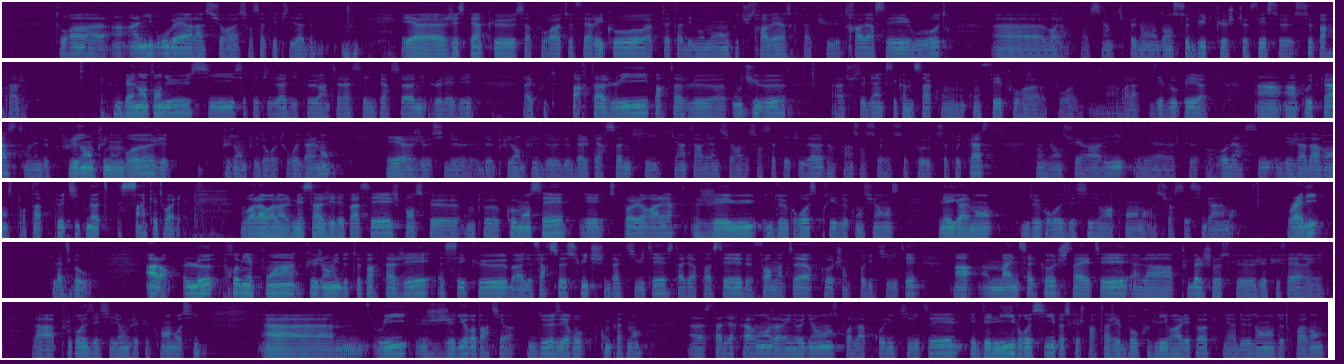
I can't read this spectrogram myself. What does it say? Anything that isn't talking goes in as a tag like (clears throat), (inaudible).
auras un, livre ouvert là sur, sur cet épisode. (laughs) Et j'espère que ça pourra te faire écho peut-être à des moments que tu traverses, que tu as pu traverser ou autre. Euh, voilà, c'est un petit peu dans, ce but que je te fais ce, partage. Bien entendu, si cet épisode il peut intéresser une personne, il peut l'aider, bah écoute, partage-lui, partage-le euh, où tu veux. Euh, tu sais bien que c'est comme ça qu'on fait pour, bah développer un, podcast. On est de plus en plus nombreux, j'ai de plus en plus de retours également. Et j'ai aussi de, plus en plus de, belles personnes qui, interviennent sur, cet épisode, enfin sur ce podcast. Donc j'en suis ravi et euh, je te remercie déjà d'avance pour ta petite note 5 étoiles. Voilà, voilà, le message il est passé. Je pense qu'on peut commencer. Et spoiler alerte, j'ai eu de grosses prises de conscience, mais également de grosses décisions à prendre sur ces six derniers mois. Ready? Let's go. Alors, le premier point que j'ai envie de te partager, c'est que bah, de faire ce switch d'activité, c'est-à-dire passer de formateur, coach en productivité à mindset coach, ça a été la plus belle chose que j'ai pu faire et la plus grosse décision que j'ai pu prendre aussi. Euh, oui, j'ai dû repartir de zéro complètement. Euh, c'est-à-dire qu'avant, j'avais une audience pour de la productivité et des livres aussi, parce que je partageais beaucoup de livres à l'époque, il y a deux ans, deux, trois ans.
